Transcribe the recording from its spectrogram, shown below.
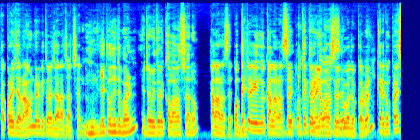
তারপরে এই যে রাউন্ডের ভিতরে যারা যাচ্ছেন। এটাও দিতে পারেন। এটার ভিতরে কালার আছে আরও। কালার আছে। প্রত্যেকটা কিন্তু কালার আছে। আপনারা এই আছে। যোগাযোগ করবেন। কীরকম প্রাইস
